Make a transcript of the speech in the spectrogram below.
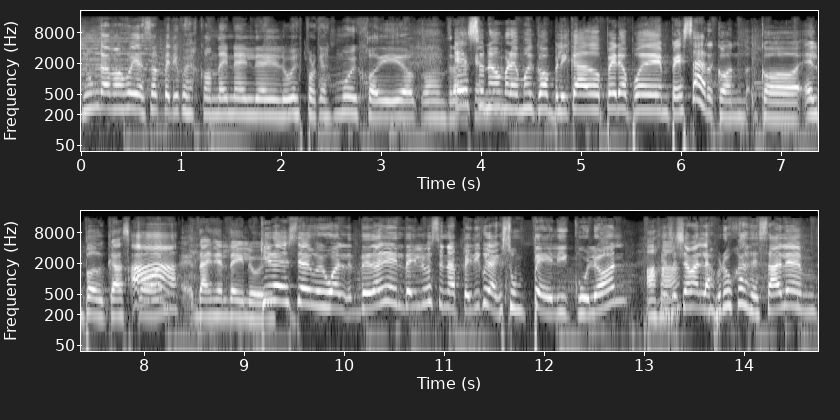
Nunca más voy a hacer películas con Daniel Day-Lewis porque es muy jodido contra Es un hombre muy complicado, pero puede empezar con, con el podcast Ah, con Daniel Day-Lewis. Quiero decir algo igual. De Daniel Day-Lewis una película que es un peliculón Ajá. que se llama Las Brujas de Salem.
